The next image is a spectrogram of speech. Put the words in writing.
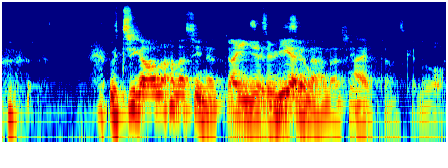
内側の話になっちゃうんですけどリアルな話になっちゃうんですけど、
